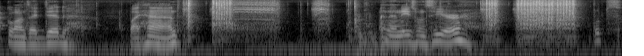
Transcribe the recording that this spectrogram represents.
back ones I did by hand. And then these ones here, oops,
